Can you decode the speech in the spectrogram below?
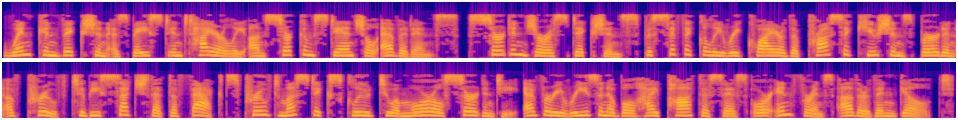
when conviction is based entirely on circumstantial evidence, certain jurisdictions specifically require the prosecution's burden of proof to be such that the facts proved must exclude to a moral certainty every reasonable hypothesis or inference other than guilt.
